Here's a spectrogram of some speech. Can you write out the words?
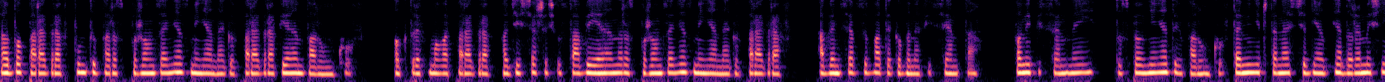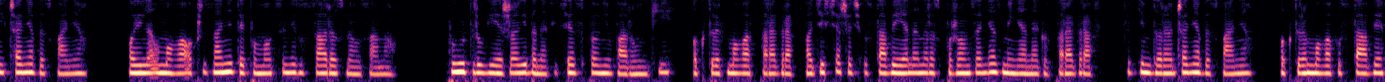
Albo paragraf punktu 2 rozporządzenia zmienianego w paragrafie M warunków o których mowa paragraf 26 ustawy 1 rozporządzenia zmienianego w paragraf. Agencja wzywa tego beneficjenta w formie pisemnej do spełnienia tych warunków w terminie 14 dni od dnia do remyślniczenia wezwania, o ile umowa o przyznanie tej pomocy nie została rozwiązana. Punkt drugi, jeżeli beneficjent spełni warunki, o których mowa w paragraf 26 ustawy 1 rozporządzenia zmienianego w paragraf przed dniem doręczenia wezwania, o którym mowa w ustawie,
